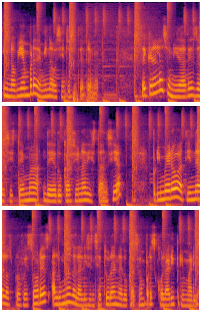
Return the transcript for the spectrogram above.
y noviembre de 1979. Se crean las unidades del sistema de educación a distancia. Primero atiende a los profesores, alumnos de la licenciatura en educación preescolar y primaria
